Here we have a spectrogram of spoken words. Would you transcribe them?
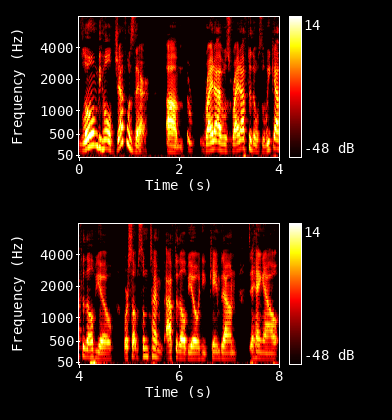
Lo and behold, Jeff was there. Um, right, I was right after that was the week after the LVO or some sometime after the LVO, and he came down to hang out.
